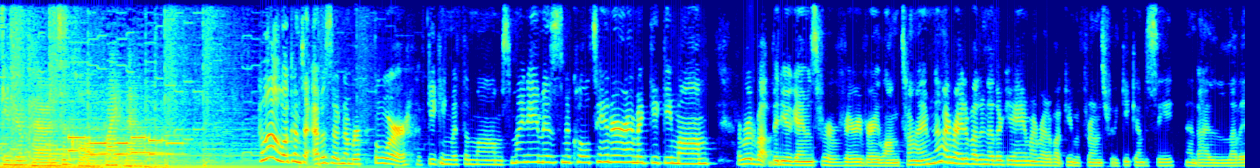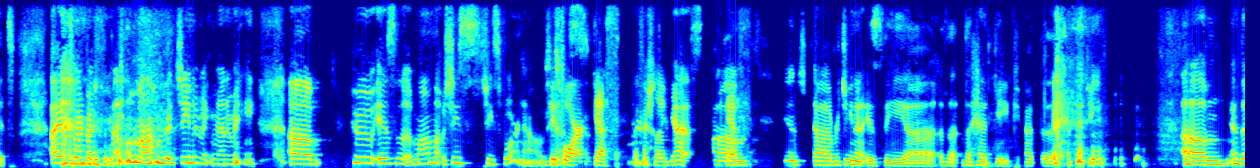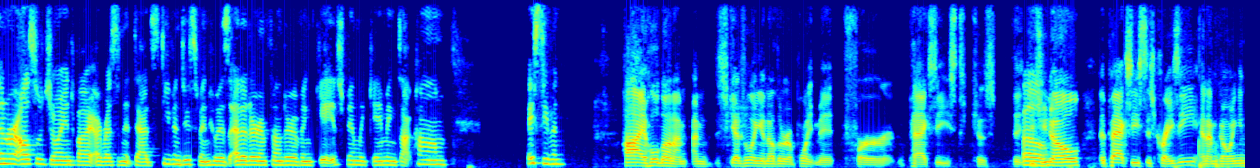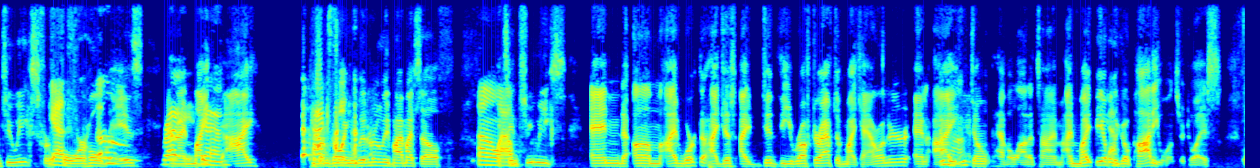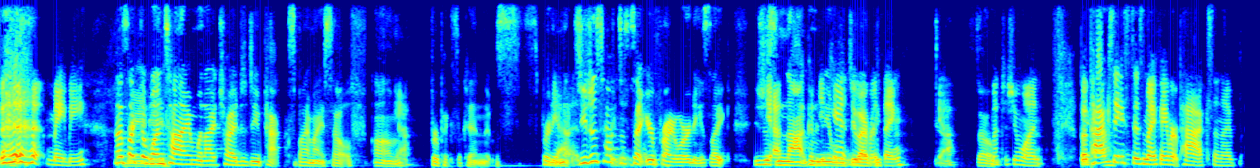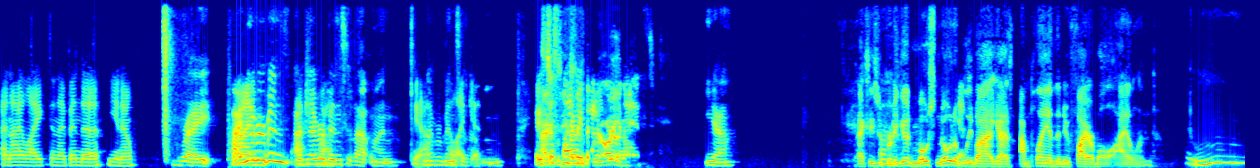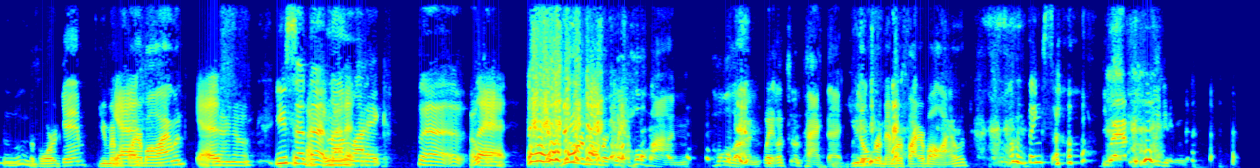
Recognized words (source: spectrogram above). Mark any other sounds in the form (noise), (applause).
Let's give your parents a call right now. Hello, welcome to episode number four of Geeking with the Moms. My name is Nicole Tanner. I'm a geeky mom. I wrote about video games for a very, very long time. Now I write about another game. I write about Game of Thrones for the Geek Embassy, and I love it. I am joined by (laughs) fellow mom Regina McMenemy, um, who is the mom. Of, she's she's four now. She's yes? four. Yes, officially. Yes. Um, yes. And uh, Regina is the, uh, the the head geek at the, at the geek (laughs) Um, and then we're also joined by our resident dad, Stephen Dusman, who is editor and founder of EngageFamilyGaming.com. Hey, Stephen. Hi, hold on. I'm I'm scheduling another appointment for PAX East because th- oh. did you oh. know that PAX East is crazy? And I'm going in two weeks for yes. four whole oh, days, right, and I might yeah. die because I'm going literally by myself. Oh wow! It's in two weeks, and um, I've worked. I just I did the rough draft of my calendar, and I uh-huh. don't have a lot of time. I might be able yeah. to go potty once or twice. (laughs) Maybe that's Maybe. like the one time when I tried to do PAX by myself. Um, yeah. for Pixelkin, it was pretty yeah, nuts. You just have to set your priorities. Like you're just yeah. not going to be able to do, do everything. everything. Yeah. So as much as you want, but PAX East is my favorite PAX, and I and I liked, and I've been to you know Right. Prime I've never been. I've never been to that one. Yeah, never been like to that it. one. It was just slightly better organized. Yeah. Actually, it's uh-huh. pretty good. Most notably yeah. by guys, I'm playing the new Fireball Island. Ooh. The board game. You remember yes. Fireball Island? Yes. I know. You said that, and I'm it. like, the okay. That. you remember? (laughs) Wait, hold on. Hold on. Wait, let's unpack that. You don't remember Fireball Island? I don't think so. You absolutely do.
